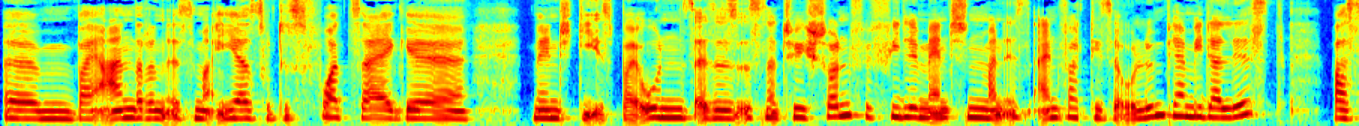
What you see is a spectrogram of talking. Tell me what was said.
Ähm, bei anderen ist man eher so das Vorzeige, Mensch, die ist bei uns. Also es ist natürlich schon für viele Menschen, man ist einfach dieser Olympiamedaillist, was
